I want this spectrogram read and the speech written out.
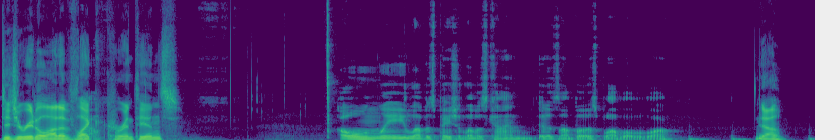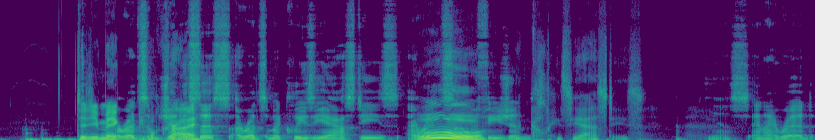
Did you read a lot of like Corinthians? only love is patient, love is kind. It does not boast. Blah blah blah blah. Yeah. Did you make I read some cry? Genesis. I read some Ecclesiastes. I read Ooh. some Ephesians. Ecclesiastes. Yes, and I read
